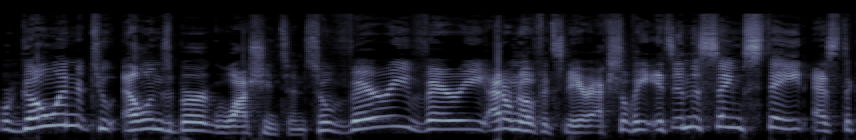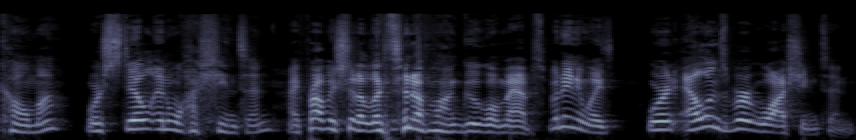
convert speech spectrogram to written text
We're going to Ellensburg, Washington. So very, very, I don't know if it's near actually. It's in the same state as Tacoma. We're still in Washington. I probably should have looked it up on Google Maps. But anyways, we're in Ellensburg, Washington.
